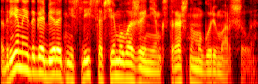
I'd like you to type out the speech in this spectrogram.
Адриена и Дагобер отнеслись со всем уважением к страшному горю маршала.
